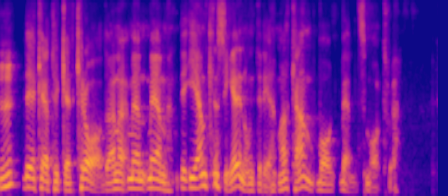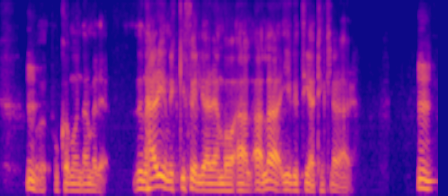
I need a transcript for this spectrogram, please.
Mm. Det kan jag tycka är ett krav. Men, men det, egentligen ser det nog inte det. Man kan vara väldigt smal tror jag. Mm. Och, och, komma undan med det. Den här är ju mycket fylligare än vad all, alla IVT-artiklar är. Mm.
